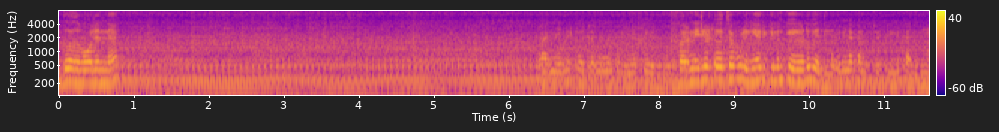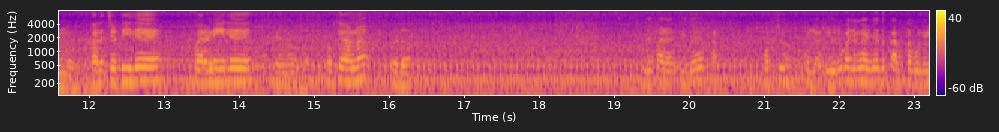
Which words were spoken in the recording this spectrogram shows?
ഇതും അതുപോലെ തന്നെ. ഭരണിയിലിട്ട് വെച്ച പുളിങ്ങ ഒരിക്കലും കേട് വരില്ല. പിന്നെ കലക്കി കലച്ചട്ടിയിൽ ഭരണിയിൽ ഒക്കെയാണ് ഇടുക. ഇത് ഇത് കുറച്ച് ഇല്ല ഈ ഒരു കൊല്ലം കഴിഞ്ഞത് കറുത്ത പുളി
